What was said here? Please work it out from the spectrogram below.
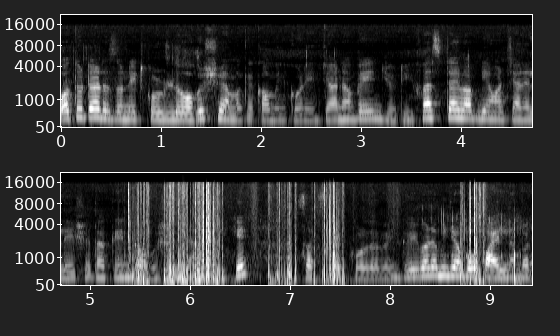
কতটা রেজোনেট করল, অবশ্যই আমাকে কমেন্ট করে জানাবেন। যদি ফার্স্ট টাইম আপনি আমার চ্যানেলে এসে থাকেন, তো অবশ্যই চ্যানেলটিকে সাবস্ক্রাইব করে দেবেন। তো এবার আমি যাব পাইল নাম্বার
